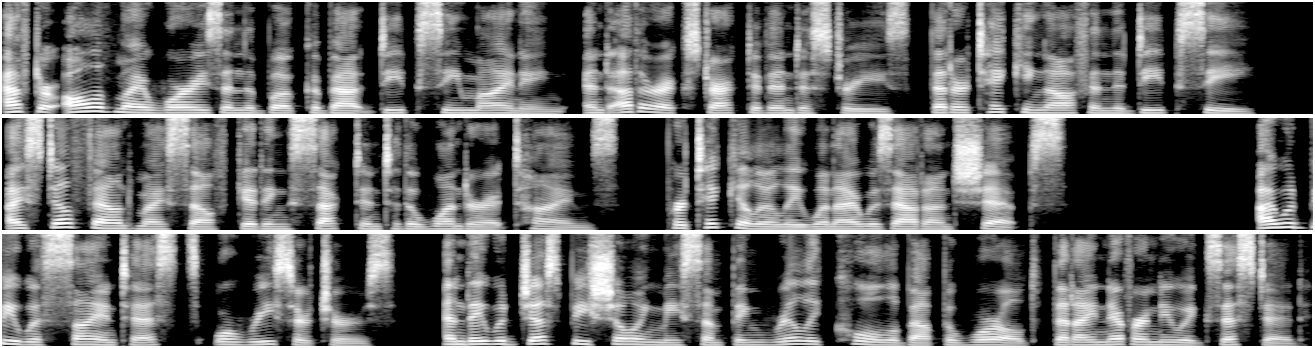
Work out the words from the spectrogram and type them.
After all of my worries in the book about deep sea mining and other extractive industries that are taking off in the deep sea, I still found myself getting sucked into the wonder at times, particularly when I was out on ships. I would be with scientists or researchers, and they would just be showing me something really cool about the world that I never knew existed.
